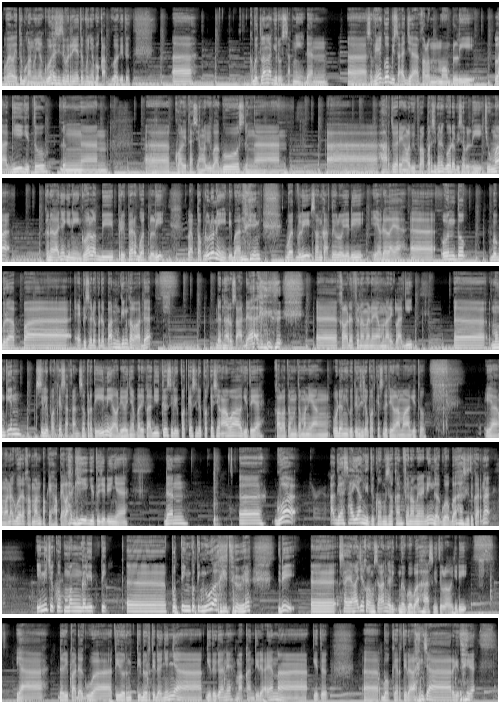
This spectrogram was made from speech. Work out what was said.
Well itu bukan punya gue sih sebenarnya itu punya bokap gue gitu. Uh, kebetulan lagi rusak nih dan uh, sebenarnya gue bisa aja kalau mau beli lagi gitu dengan uh, kualitas yang lebih bagus dengan uh, hardware yang lebih proper sebenarnya gue udah bisa beli. Cuma kendalanya gini gue lebih prepare buat beli laptop dulu nih dibanding buat beli sound card dulu. Jadi ya udahlah ya. Uh, untuk beberapa episode ke depan mungkin kalau ada dan harus ada uh, kalau ada fenomena yang menarik lagi uh, mungkin Silly Podcast akan seperti ini audionya. Balik lagi ke Silly Podcast Silly Podcast yang awal gitu ya. Kalau teman-teman yang udah ngikutin Silly Podcast dari lama gitu. Yang mana gue rekaman pakai HP lagi gitu jadinya. Dan uh, eh, gue agak sayang gitu kalau misalkan fenomena ini nggak gue bahas gitu karena ini cukup menggelitik uh, puting-puting gue gitu ya. Jadi eh, sayang aja kalau misalkan nggak nggak gue bahas gitu loh jadi ya daripada gue tidur tidur tidak nyenyak gitu kan ya makan tidak enak gitu eh, boker tidak lancar gitu ya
